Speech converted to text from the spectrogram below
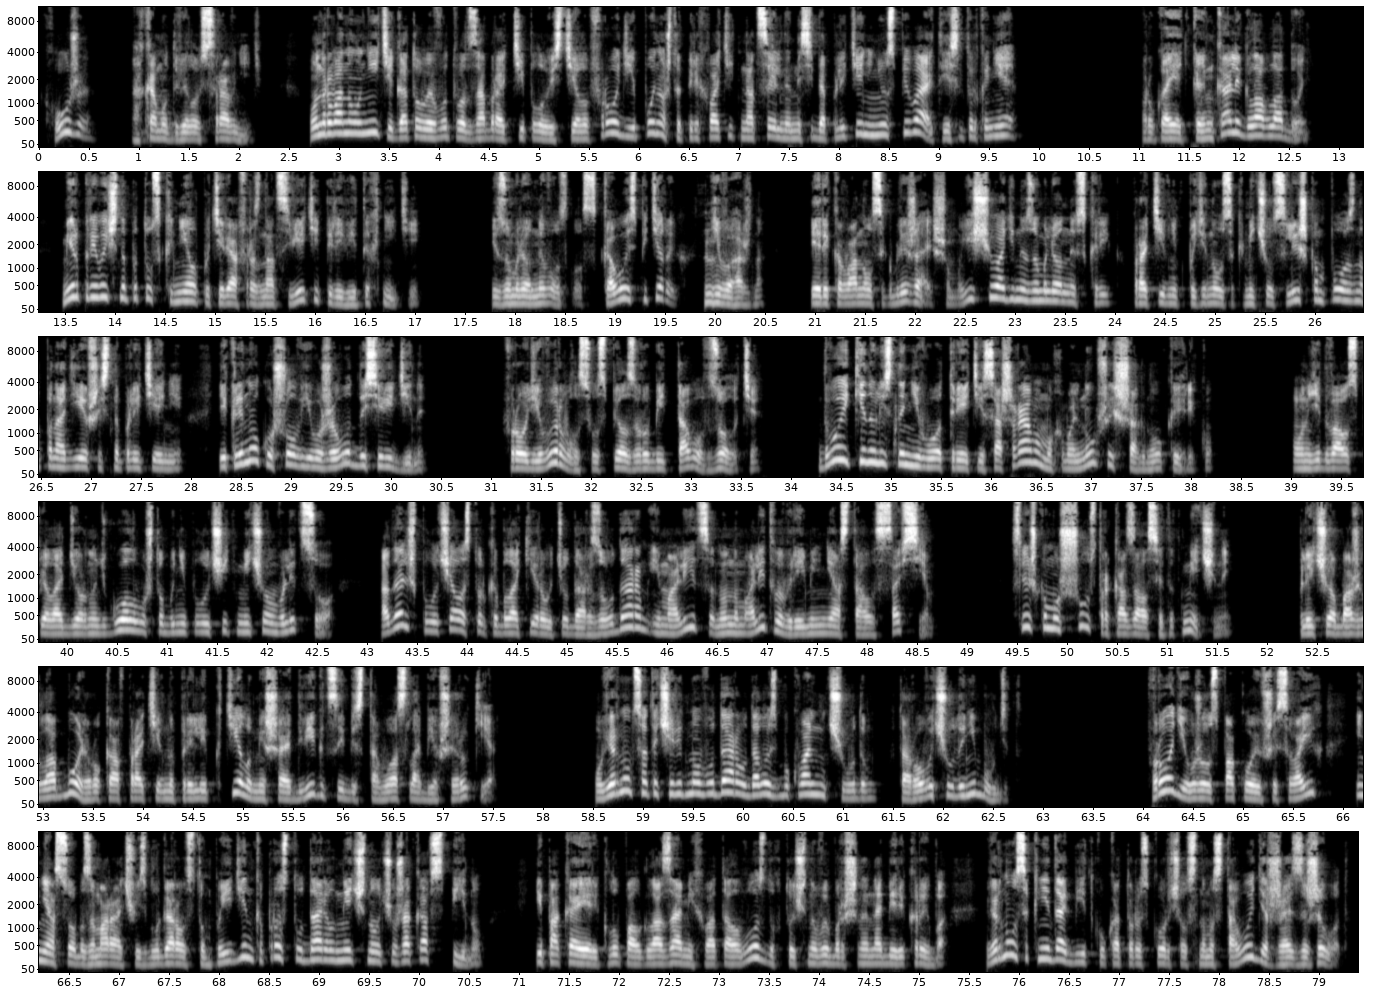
Хуже? А кому довелось сравнить? Он рванул нити, готовый вот-вот забрать тепло из тела Фроди, и понял, что перехватить нацеленное на себя плетение не успевает, если только не... Рукоять клинка легла в ладонь. Мир привычно потускнел, потеряв разноцветие перевитых нитей. Изумленный возглас. Кого из пятерых? Неважно. Эрик рванулся к ближайшему. Еще один изумленный вскрик. Противник потянулся к мечу слишком поздно, понадеявшись на плетение, и клинок ушел в его живот до середины. Фроди вырвался, успел зарубить того в золоте. Двое кинулись на него, третий со шрамом, ухмыльнувшись, шагнул к Эрику. Он едва успел отдернуть голову, чтобы не получить мечом в лицо, а дальше получалось только блокировать удар за ударом и молиться, но на молитвы времени не осталось совсем. Слишком уж шустро казался этот меченый. Плечо обожгла боль, рукав противно прилип к телу, мешая двигаться и без того ослабевшей руке. Увернуться от очередного удара удалось буквально чудом, второго чуда не будет. Фроди, уже успокоивший своих и не особо заморачиваясь благородством поединка, просто ударил мечного чужака в спину, и пока Эрик лупал глазами и хватал воздух, точно выброшенная на берег рыба, вернулся к недобитку, который скорчился на мостовой, держась за живот.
